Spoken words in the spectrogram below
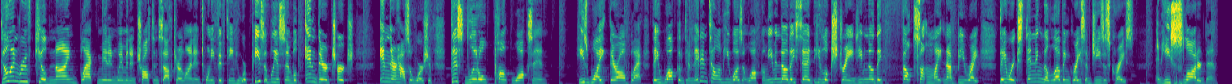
Dylann Roof killed nine black men and women in Charleston, South Carolina in 2015 who were peaceably assembled in their church in their house of worship. This little punk walks in. He's white, they're all black. They welcomed him. They didn't tell him he wasn't welcome, even though they said he looked strange, even though they felt something might not be right. They were extending the loving grace of Jesus Christ, and he slaughtered them.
